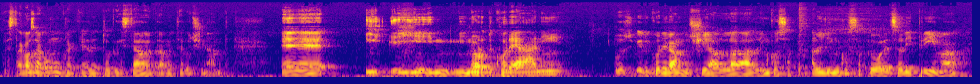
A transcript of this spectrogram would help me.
questa cosa comunque che ha detto Cristiano è veramente allucinante. Eh, i, i- i nordcoreani, ricollegandoci alla- all'inconsape- all'inconsapevolezza di prima,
